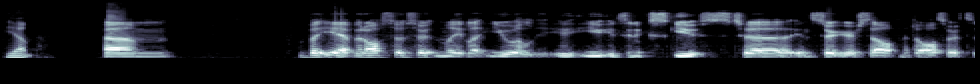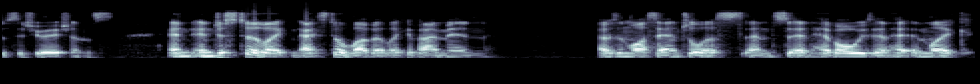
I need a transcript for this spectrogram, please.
Yep. Um, but yeah, but also certainly like you, you, it's an excuse to insert yourself into all sorts of situations, and and just to like, I still love it. Like if I'm in, I was in Los Angeles and and have always and, and like,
